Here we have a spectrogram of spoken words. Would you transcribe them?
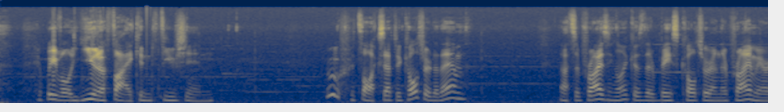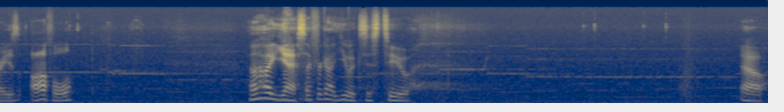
we will unify Confucian. Whew, it's all accepted culture to them. Not surprisingly, because their base culture and their primary is awful. Ah, uh, yes, I forgot you exist too. Oh.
